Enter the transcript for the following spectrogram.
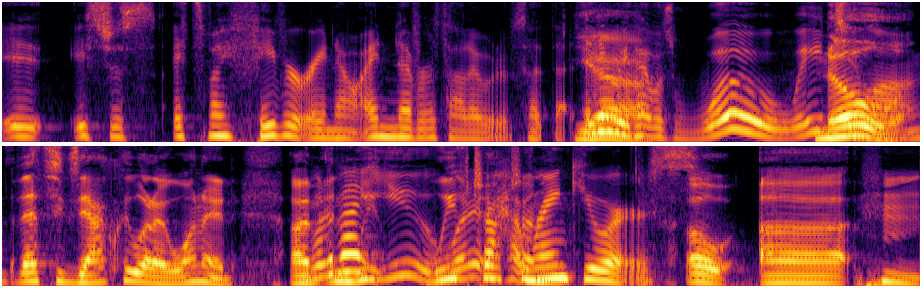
it, it's just it's my favorite right now. I never thought I would have said that. Yeah. Anyway, that was whoa, way too No, long. that's exactly what I wanted. Um, What about we- you? We've what, talked how- on, rank yours. Oh, uh, hmm.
